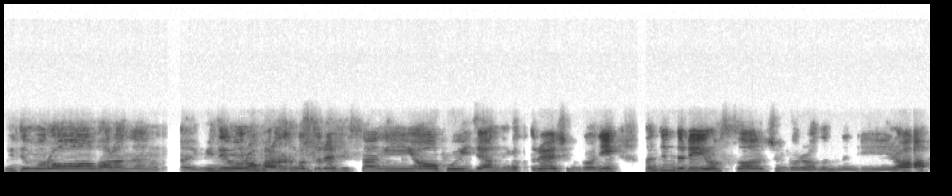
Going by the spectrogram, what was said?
믿음으로 바라는 아니, 믿음으로 바라는 것들의 실상이요 보이지 않는 것들의 증거니 선진들이 이로써 증거를 얻었느니라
